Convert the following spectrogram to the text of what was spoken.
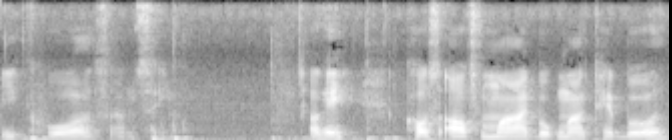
equal something. Okay cause of my bookmark table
